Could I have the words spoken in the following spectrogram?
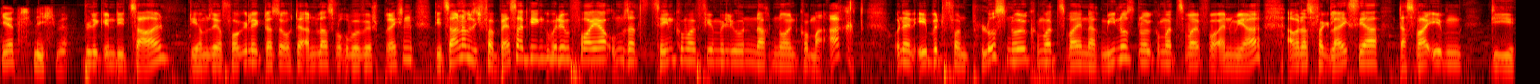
Jetzt nicht mehr. Blick in die Zahlen, die haben Sie ja vorgelegt, das ist ja auch der Anlass, worüber wir sprechen. Die Zahlen haben sich verbessert gegenüber dem Vorjahr. Umsatz 10,4 Millionen nach 9,8 und ein EBIT von plus 0,2 nach minus 0,2 vor einem Jahr. Aber das Vergleichsjahr, das war eben die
